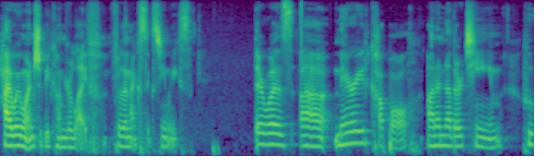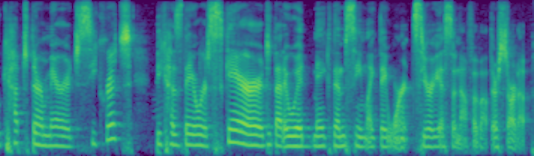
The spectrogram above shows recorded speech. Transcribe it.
Highway 1 should become your life for the next 16 weeks. There was a married couple on another team who kept their marriage secret because they were scared that it would make them seem like they weren't serious enough about their startup.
